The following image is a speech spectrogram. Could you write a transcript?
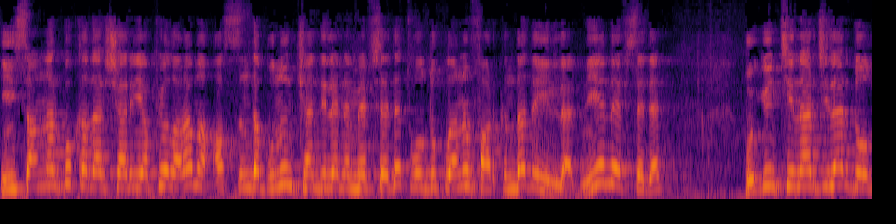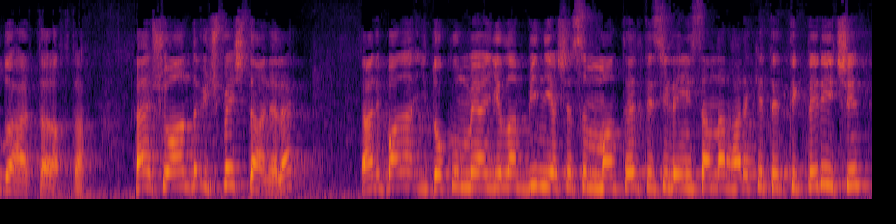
İnsanlar bu kadar şerri yapıyorlar ama aslında bunun kendilerine mefsedet olduklarının farkında değiller. Niye mefsedet? Bugün tinerciler doldu her tarafta. He, şu anda 3-5 taneler. Yani bana dokunmayan yılan bin yaşasın mantalitesiyle insanlar hareket ettikleri için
